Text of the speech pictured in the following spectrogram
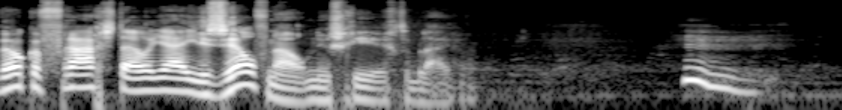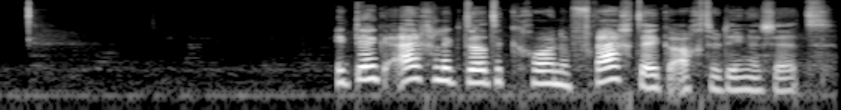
welke vraag stel jij jezelf nou om nieuwsgierig te blijven? Hmm. Ik denk eigenlijk dat ik gewoon een vraagteken achter dingen zet.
